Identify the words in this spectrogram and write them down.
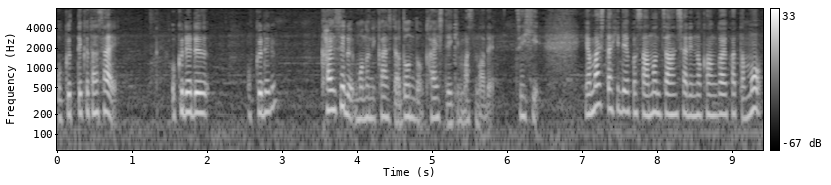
ー送ってください。送れる送れる？返せるものに関してはどんどん返していきますのでぜひ。山下秀子さんの断捨離の考え方も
